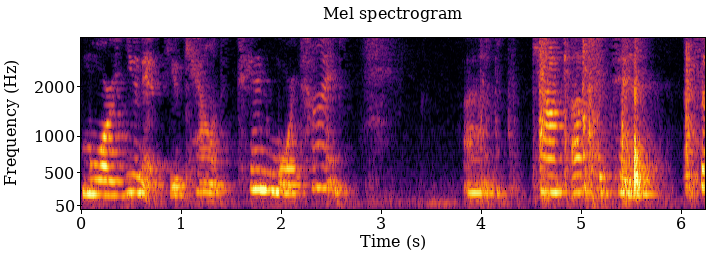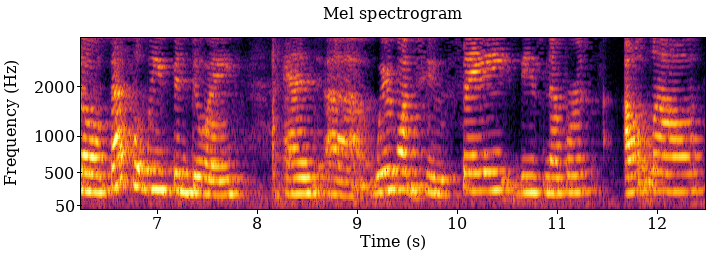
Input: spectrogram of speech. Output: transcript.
more units. You count 10 more times. Um, count up to 10. So that's what we've been doing. And uh, we're going to say these numbers out loud,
